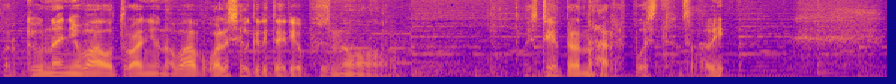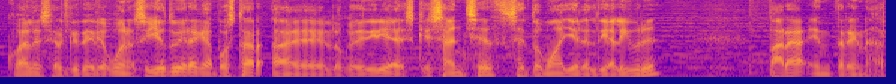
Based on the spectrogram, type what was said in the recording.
Porque un año va, otro año no va. ¿Cuál es el criterio? Pues no. Estoy esperando la respuesta todavía. ¿Cuál es el criterio? Bueno, si yo tuviera que apostar, eh, lo que diría es que Sánchez se tomó ayer el día libre para entrenar.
